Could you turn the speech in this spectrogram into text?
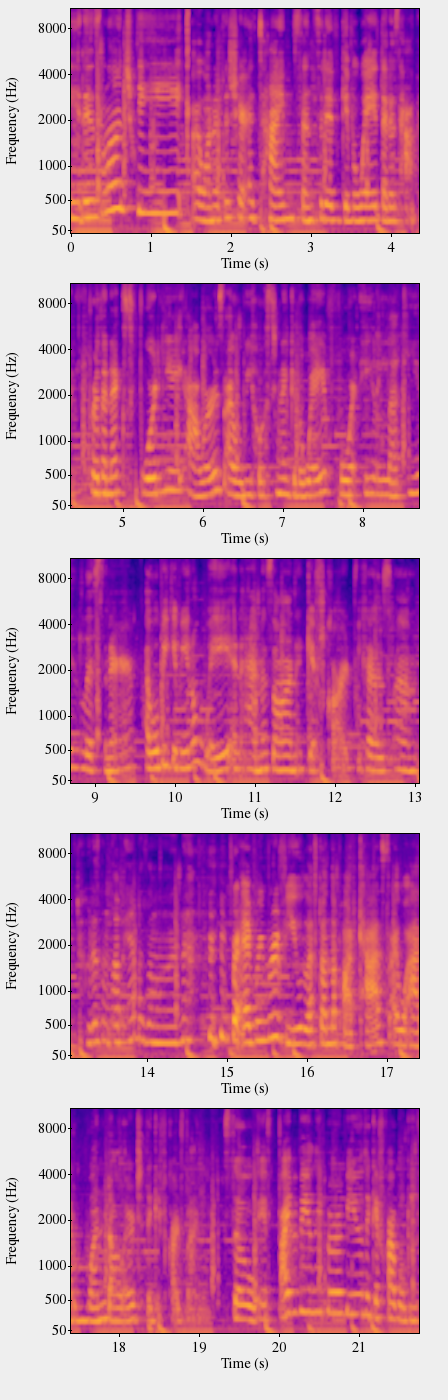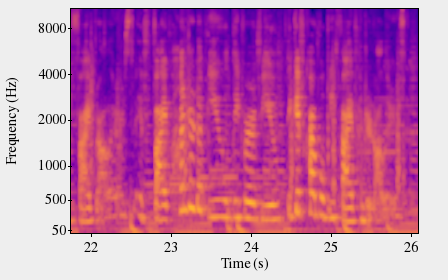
It is launch week. I wanted to share a time sensitive giveaway that is happening. For the next 48 hours, I will be hosting a giveaway for a lucky listener. I will be giving away an Amazon gift card because um, who doesn't love Amazon? for every review left on the podcast, I will add $1 to the gift card fund. So if five of you leave a review, the gift card will be $5. If 500 of you leave a review, the gift card will be $500.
